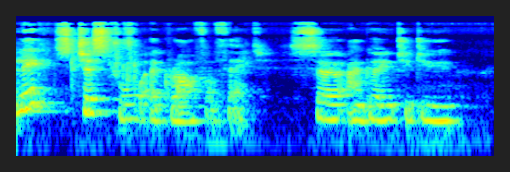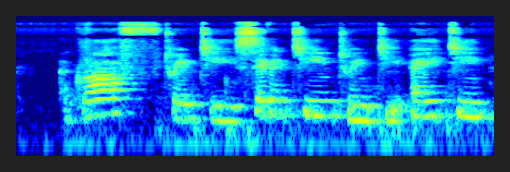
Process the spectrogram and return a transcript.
let's just draw a graph of that. So I'm going to do a graph 2017, 2018,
